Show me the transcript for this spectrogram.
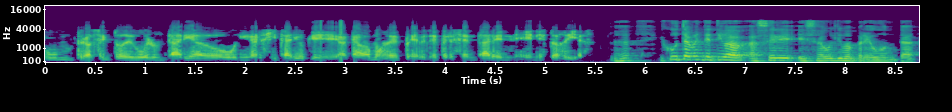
un proyecto de voluntariado universitario que acabamos de, presentar en, estos días. Y justamente te iba a hacer esa última pregunta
